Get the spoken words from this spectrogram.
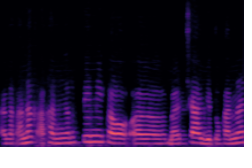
anak-anak akan ngerti nih kalau uh, baca gitu. Karena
